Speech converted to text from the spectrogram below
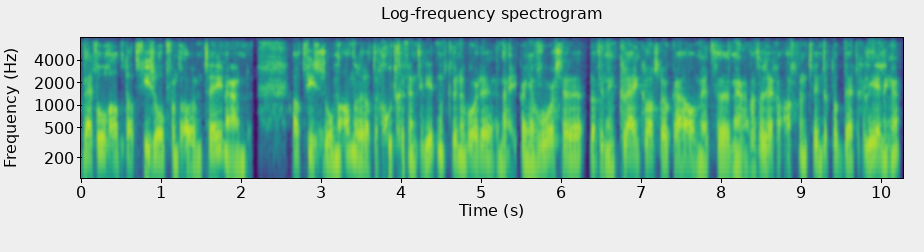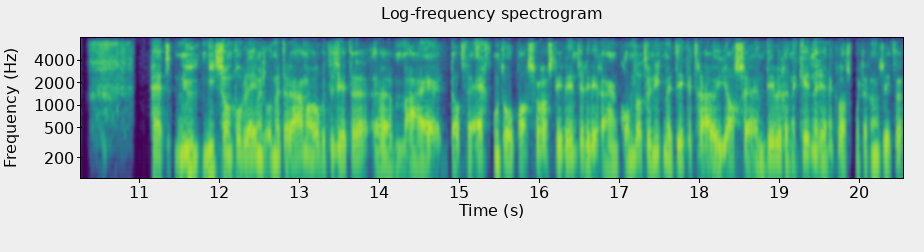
wij volgen altijd adviezen op van het OMT. Nou, advies is onder andere dat er goed geventileerd moet kunnen worden. Nou, je kan je voorstellen dat in een klein klaslokaal met, uh, nou, laten we zeggen, 28 tot 30 leerlingen het nu niet zo'n probleem is om met de ramen open te zitten. Uh, maar dat we echt moeten oppassen als die winter er weer aankomt. Dat we niet met dikke truien, jassen en bibberende kinderen in de klas moeten gaan zitten.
